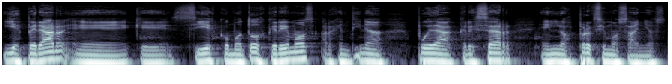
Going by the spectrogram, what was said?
y esperar eh, que si es como todos queremos, Argentina pueda crecer en los próximos años.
